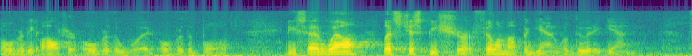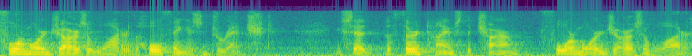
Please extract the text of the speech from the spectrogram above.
over the altar, over the wood, over the bull. And he said, Well, let's just be sure. Fill them up again. We'll do it again. Four more jars of water. The whole thing is drenched. He said, The third time's the charm. Four more jars of water.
